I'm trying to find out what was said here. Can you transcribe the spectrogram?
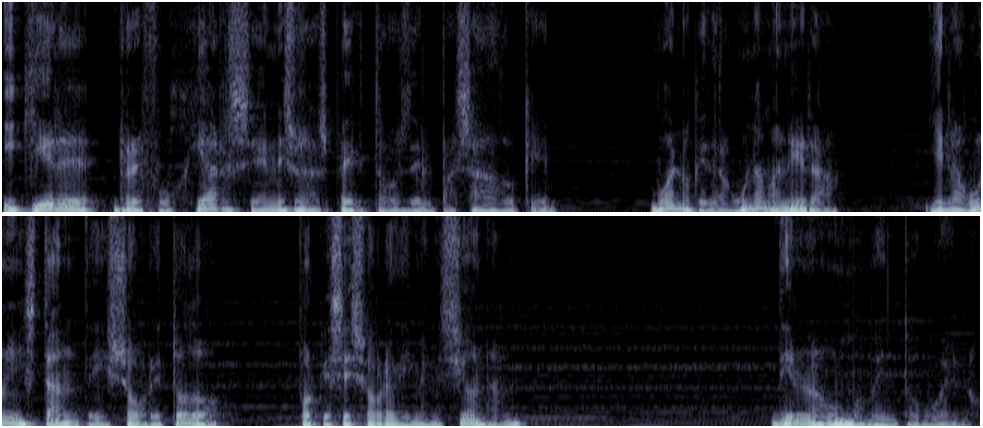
y quiere refugiarse en esos aspectos del pasado que, bueno, que de alguna manera y en algún instante y sobre todo porque se sobredimensionan, dieron algún momento bueno.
